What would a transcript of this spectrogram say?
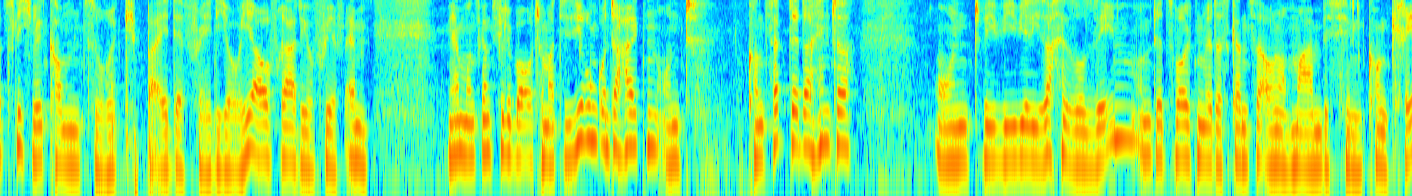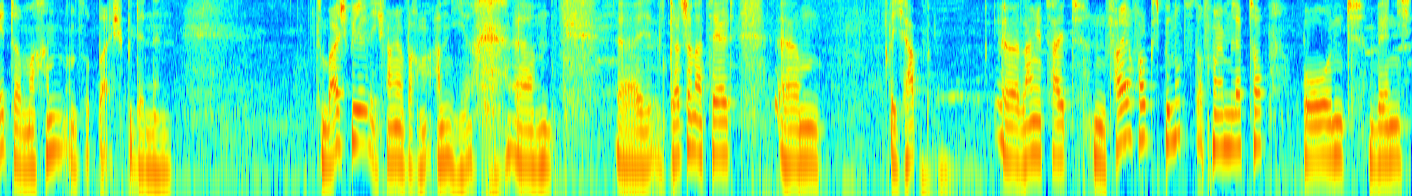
Herzlich willkommen zurück bei Def Radio hier auf Radio Free FM. Wir haben uns ganz viel über Automatisierung unterhalten und Konzepte dahinter und wie, wie wir die Sache so sehen. Und jetzt wollten wir das Ganze auch noch mal ein bisschen konkreter machen und so Beispiele nennen. Zum Beispiel, ich fange einfach mal an hier. Ähm, äh, gerade schon erzählt, ähm, ich habe äh, lange Zeit einen Firefox benutzt auf meinem Laptop und wenn ich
